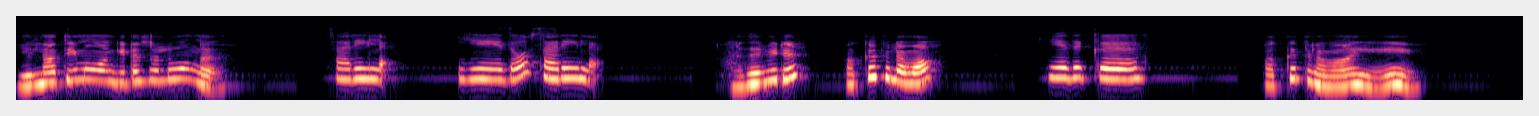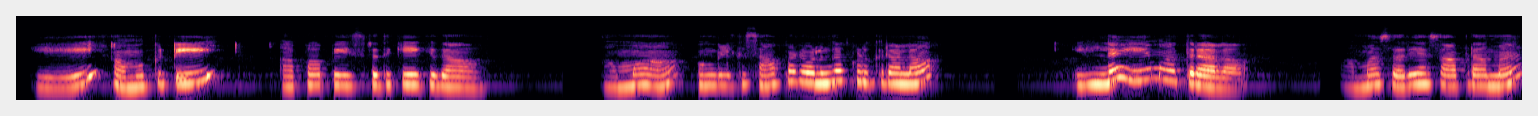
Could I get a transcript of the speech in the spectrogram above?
எல்லாத்தையுமே உன்கிட்ட சொல்லுவாங்க. சரியில்லை. ஏதோ சரியில்லை. அதை விட பக்கத்துல வா. எதுக்கு? பக்கத்துல வா ஏன்? ஏய் அம்முக்குட்டி அப்பா பேசுறது கேக்குதா? அம்மா உங்களுக்கு சாப்பாடு ஒழுங்கா கொடுக்குறாளா? இல்ல ஏமாத்துறாளா? அம்மா சரியா சாப்பிடாம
